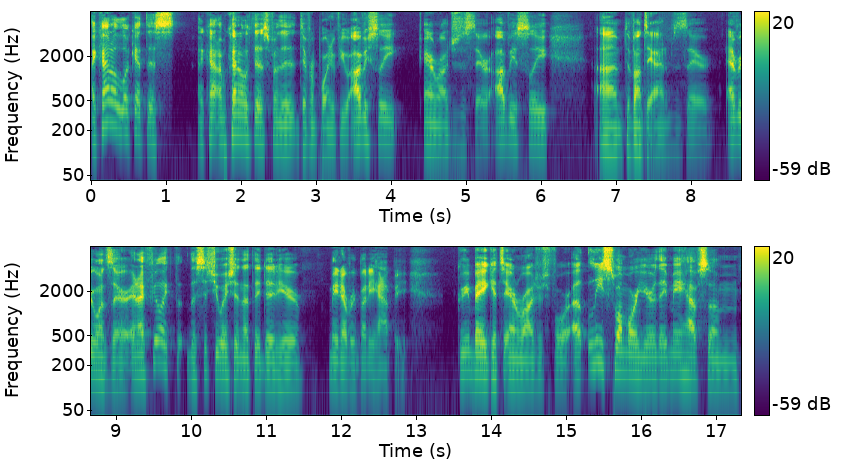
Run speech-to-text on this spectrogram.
I kind of look at this. I kind of, kind of look at this from the different point of view. Obviously, Aaron Rodgers is there. Obviously, um, Davante Adams is there. Everyone's there, and I feel like the, the situation that they did here made everybody happy. Green Bay gets Aaron Rodgers for at least one more year. They may have some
